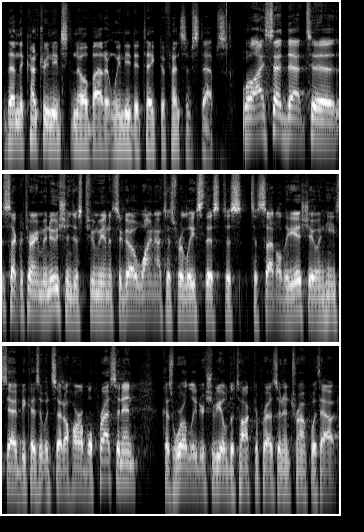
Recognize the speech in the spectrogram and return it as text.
Then the country needs to know about it, and we need to take defensive steps. Well, I said that to Secretary Mnuchin just two minutes ago. Why not just release this to, to settle the issue? And he said because it would set a horrible precedent, because world leaders should be able to talk to President Trump without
